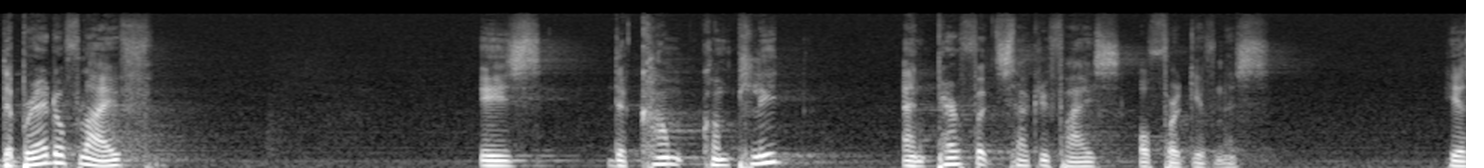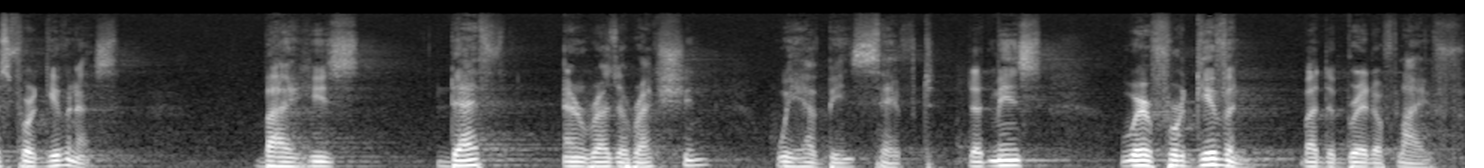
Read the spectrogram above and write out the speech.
The bread of life is the com- complete and perfect sacrifice of forgiveness. He has forgiven us. By his death and resurrection, we have been saved. That means we're forgiven by the bread of life.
